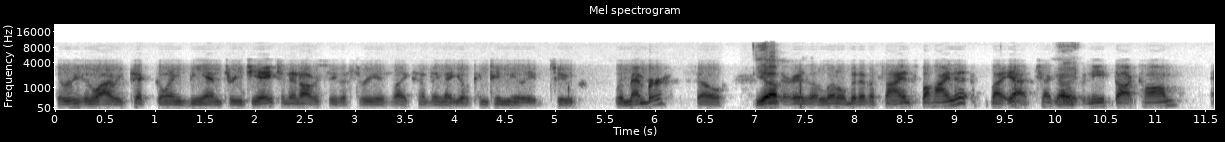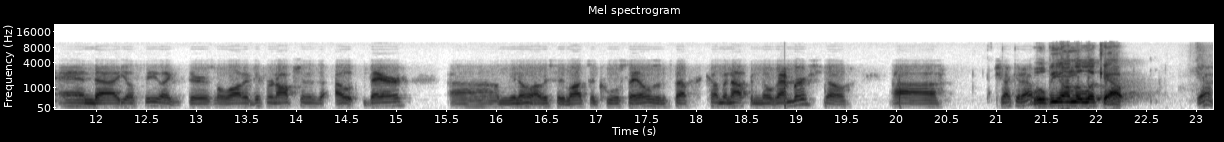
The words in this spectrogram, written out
the reason why we picked going BN3TH. And then obviously the three is like something that you'll continually to remember. So yep. there is a little bit of a science behind it. But yeah, check right. out beneath.com and uh, you'll see like there's a lot of different options out there. Um, you know, obviously lots of cool sales and stuff coming up in November. So uh, check it out. We'll be on the lookout. Yeah.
